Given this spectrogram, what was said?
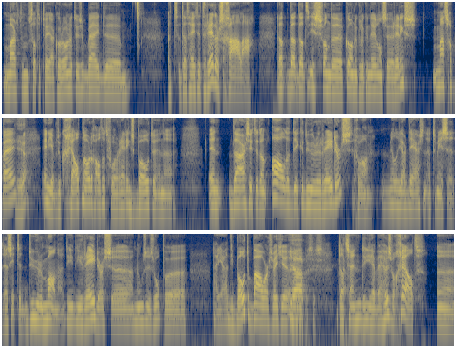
maar toen zat er twee jaar corona tussen bij de. Het, dat heet het Reddersgala. Dat, dat, dat is van de Koninklijke Nederlandse Reddingsmaatschappij. Ja, En die hebben natuurlijk geld nodig altijd voor reddingsboten. En, eh, en daar zitten dan alle dikke dure raiders. Gewoon miljardairs. Nou, tenminste, daar zitten dure mannen. Die, die raiders, eh, noem ze eens op. eh, nou ja, die botenbouwers, weet je. ja precies. dat zijn, die hebben heus wel geld. Eh,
